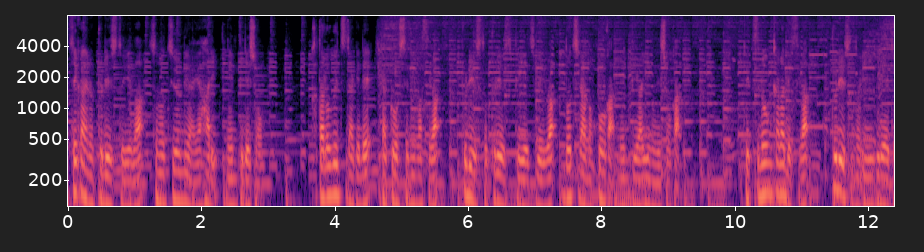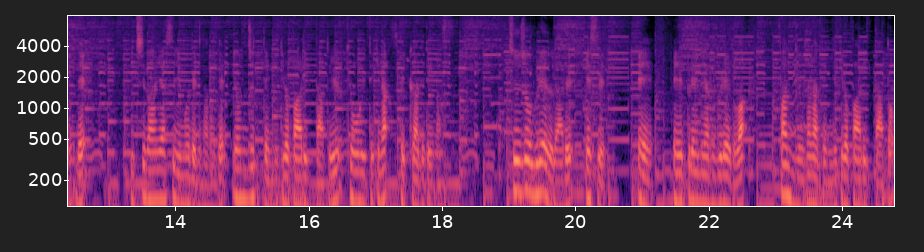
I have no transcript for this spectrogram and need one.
世界のプリウスといえばその強みはやはり燃費でしょう。カタログ値だけで比較をしてみますがプリウスとプリウス PHV はどちらの方が燃費がいいのでしょうか。結論からですがプリウスの E グレードで一番安いモデルなので 40.2kg パリッターという驚異的なスペックが出ています。通常グレードである S、A、A プレミアムグレードは 37.2kg パリッターと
